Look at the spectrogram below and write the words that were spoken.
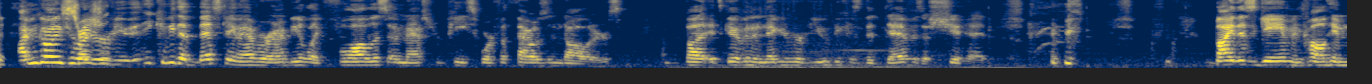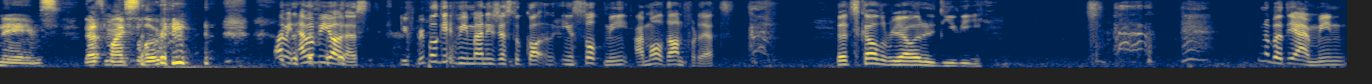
I'm going to write a review. It could be the best game ever, and I'd be like flawless, a masterpiece worth a thousand dollars. But it's given a negative review because the dev is a shithead. Buy this game and call him names. That's my slogan. I mean, I'm gonna be honest. If people give me money just to call, insult me, I'm all down for that. That's called reality TV. No, but yeah, I mean,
